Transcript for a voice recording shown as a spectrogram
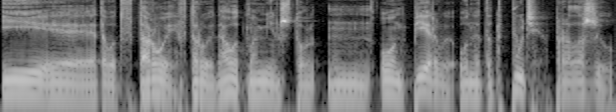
И это вот второй, второй, да, вот момент, что он первый, он этот путь проложил.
